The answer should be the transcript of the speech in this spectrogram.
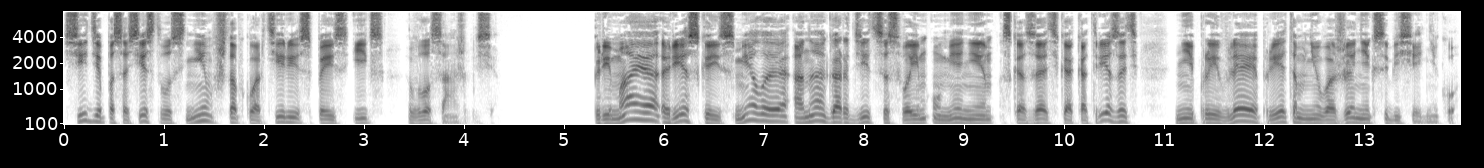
сидя по соседству с ним в штаб-квартире SpaceX в Лос-Анджелесе. Прямая, резкая и смелая, она гордится своим умением сказать, как отрезать, не проявляя при этом неуважения к собеседнику,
